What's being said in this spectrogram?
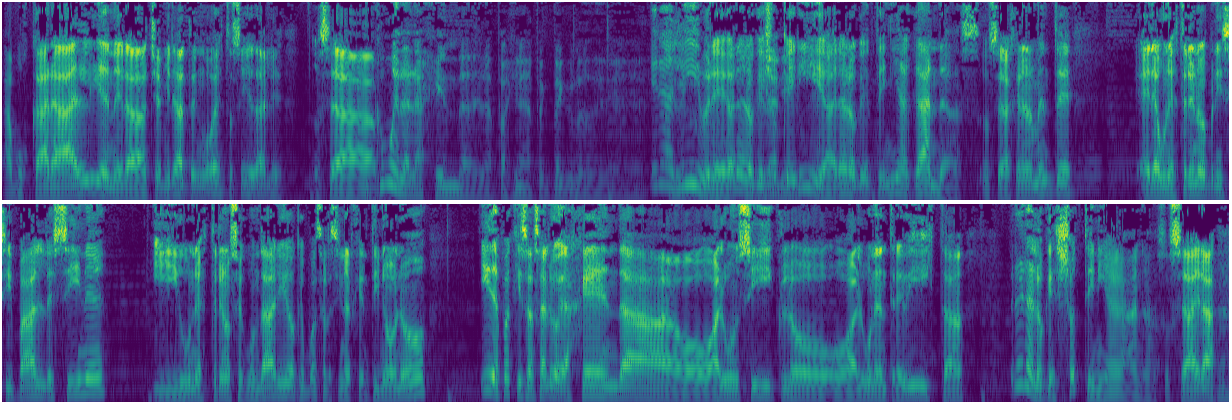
a buscar a alguien, era, che, mirá, tengo esto, sí, dale. O sea, ¿Cómo era la agenda de la página de espectáculos de... era libre, era lo que Era yo libre. quería, era lo que tenía ganas. O sea, generalmente era un estreno principal de cine y un estreno secundario, que puede ser cine argentino o no. Y después quizás algo de agenda o algún ciclo o alguna entrevista. Pero era lo que yo tenía ganas. O sea, era... Claro.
